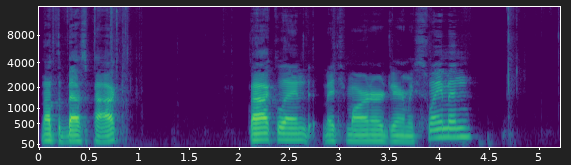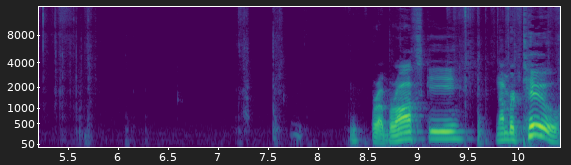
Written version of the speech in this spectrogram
Not the best pack. Backlund, Mitch Marner, Jeremy Swayman. Bobrovsky. Number two.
